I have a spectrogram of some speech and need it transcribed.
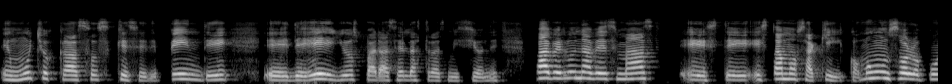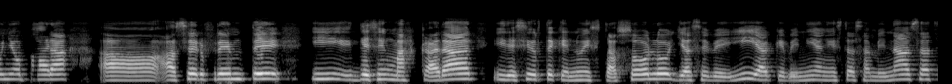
en muchos casos que se depende eh, de ellos para hacer las transmisiones. Pavel, una vez más, este, estamos aquí como un solo puño para uh, hacer frente y desenmascarar y decirte que no estás solo, ya se veía que venían estas amenazas.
